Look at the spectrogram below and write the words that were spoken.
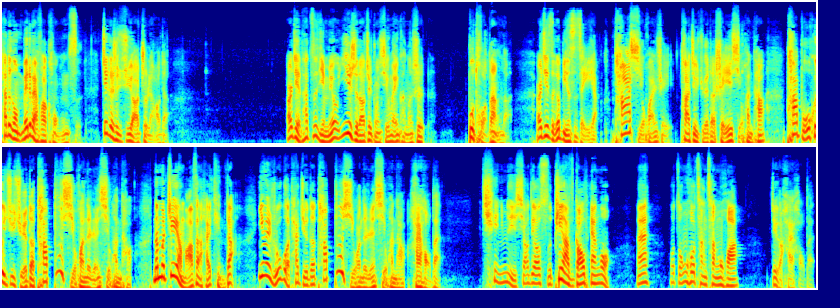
他这个没得办法控制，这个是需要治疗的。而且他自己没有意识到这种行为可能是不妥当的。而且这个病是这样，他喜欢谁，他就觉得谁也喜欢他，他不会去觉得他不喜欢的人喜欢他。那么这样麻烦还挺大，因为如果他觉得他不喜欢的人喜欢他，还好办。切，你们这些小屌丝，凭啥子高攀我？哎，我综合长长花。这个还好办，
